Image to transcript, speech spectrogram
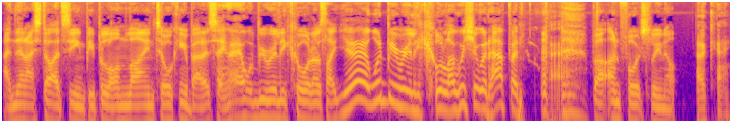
And then I started seeing people online talking about it, saying, "Hey, it would be really cool." And I was like, "Yeah, it would be really cool. I wish it would happen," but unfortunately not. Okay.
